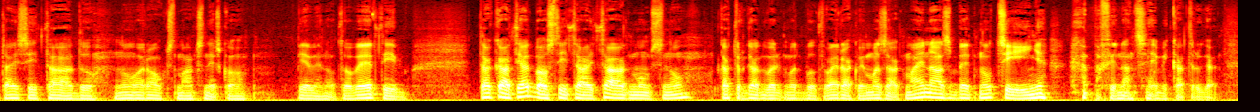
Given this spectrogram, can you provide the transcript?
taisīt tādu nu, ar augstu mākslinieko pievienoto vērtību. Tā kā tie atbalstītāji tādi mums nu, katru gadu var, varbūt vairāk vai mazāk mainās, bet nu, cīņa par finansējumu ir katru gadu.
